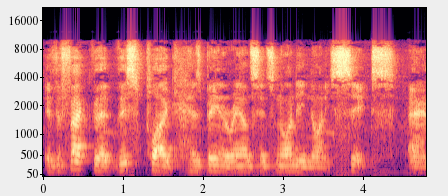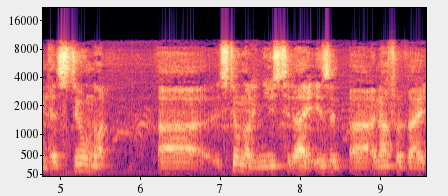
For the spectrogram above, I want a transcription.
If the fact that this plug has been around since 1996 and has still not uh, still not in use today isn't uh, enough of a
